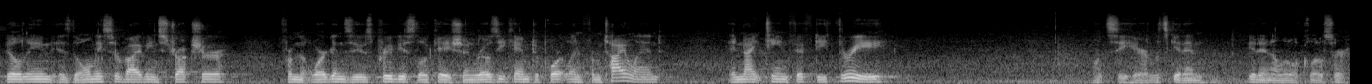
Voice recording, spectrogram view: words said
building is the only surviving structure from the Oregon Zoo's previous location. Rosie came to Portland from Thailand in 1953 let's see here. Let's get in get in a little closer.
